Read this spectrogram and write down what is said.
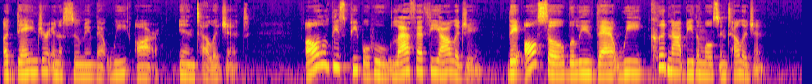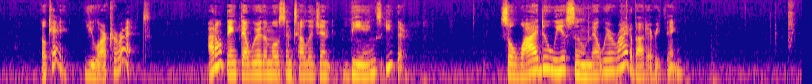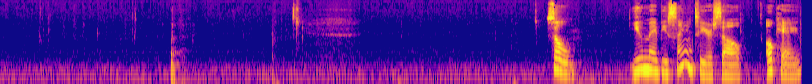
A danger in assuming that we are intelligent. All of these people who laugh at theology, they also believe that we could not be the most intelligent. Okay, you are correct. I don't think that we're the most intelligent beings either. So, why do we assume that we're right about everything? So you may be saying to yourself, okay,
